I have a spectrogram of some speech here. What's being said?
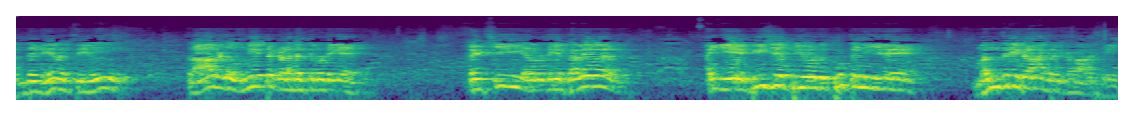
அந்த நேரத்தில் திராவிட முன்னேற்ற கழகத்தினுடைய கட்சி அதனுடைய தலைவர் அங்கே பிஜேபியோடு கூட்டணியிலே மந்திரிகளாக இருக்கிறார்கள்.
